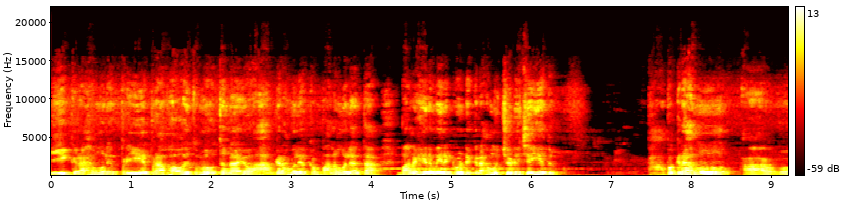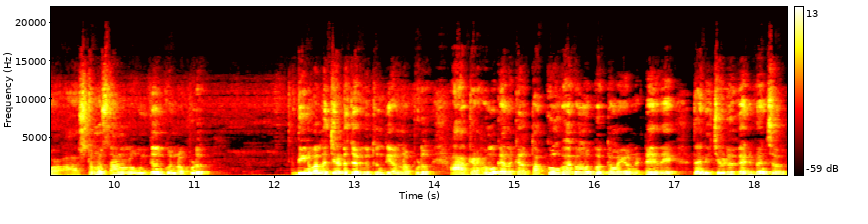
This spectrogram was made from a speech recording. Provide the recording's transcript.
ఈ గ్రహములు ఏ ప్రభావితం అవుతున్నాయో ఆ గ్రహముల యొక్క బలములు ఎంత బలహీనమైనటువంటి గ్రహము చెడు చేయదు. పాపగ్రహము ఆ అష్టమ స్థానంలో ఉంది అనుకున్నప్పుడు దీనివల్ల చెడ్డ జరుగుతుంది అన్నప్పుడు ఆ గ్రహము కనుక తక్కువ భాగంలో భుక్తమై ఉన్నట్టయితే దాన్ని చెడు కనిపించదు.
